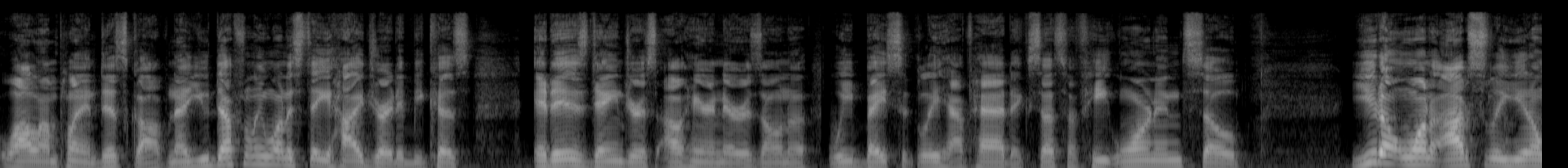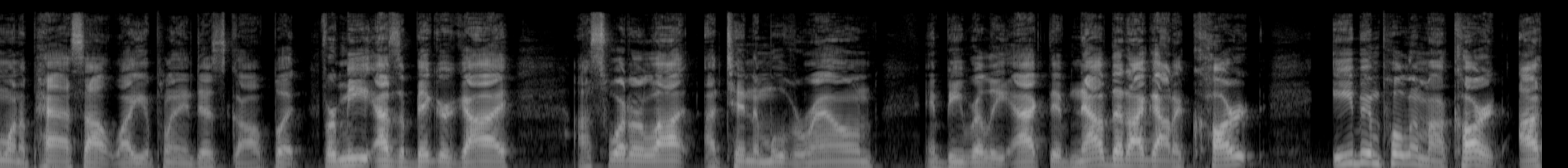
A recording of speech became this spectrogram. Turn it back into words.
while I'm playing disc golf. Now you definitely want to stay hydrated because it is dangerous out here in Arizona. We basically have had excessive heat warnings. So you don't want to obviously you don't want to pass out while you're playing disc golf but for me as a bigger guy i sweat a lot. I tend to move around and be really active. Now that i got a cart even pulling my cart I,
